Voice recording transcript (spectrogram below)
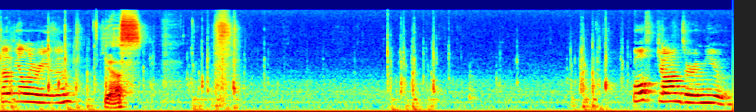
That's the only reason. Yes. Both Johns are immune.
